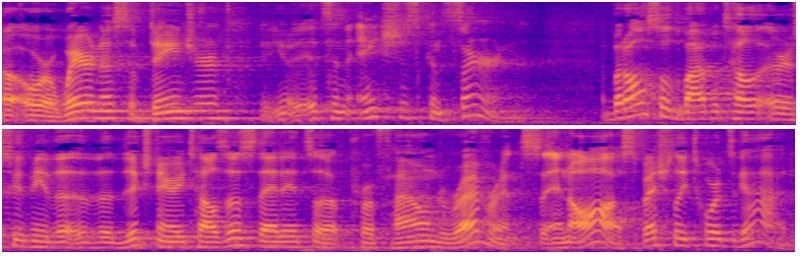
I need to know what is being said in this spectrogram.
uh, or awareness of danger. It's an anxious concern. But also, the Bible tells, or excuse me, the, the dictionary tells us that it's a profound reverence and awe, especially towards God.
